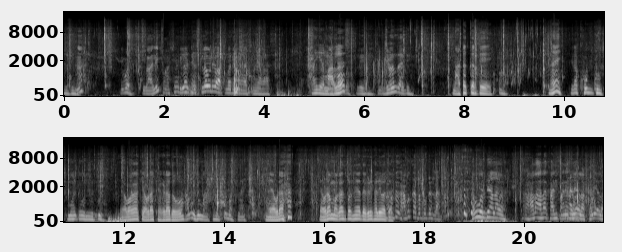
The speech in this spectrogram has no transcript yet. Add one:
ती. हं? बघ ती आली. तिला ढसलवली आतमध्ये मगाशी मी आला काय केलं? मारलंस? जिवंत आहे ती. नाटक करते. नाही? तिला खूप घुसमटवली होती. या बघा केवढा खेकडा तो. हा मासा बसलाय. एवढा एवढा मगासपासून या दगडी खाली होता. कसा पकडला. वरती आला. आला आला खाली खाली आला खाली आला.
